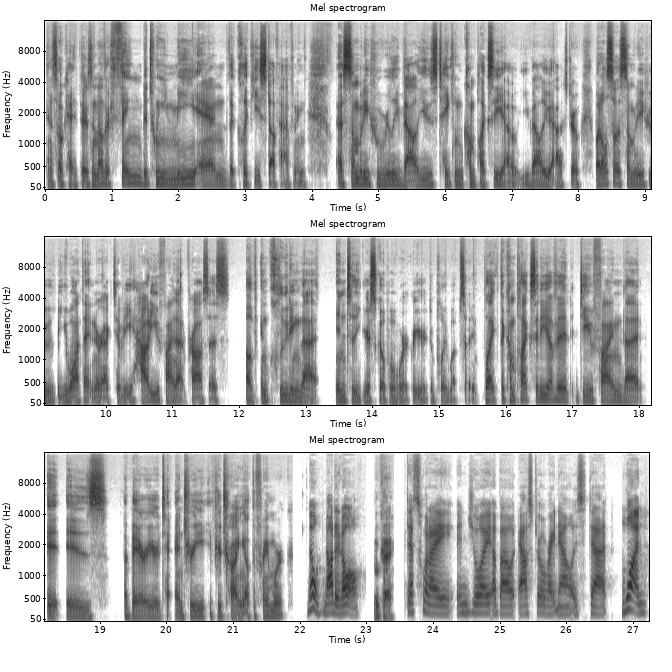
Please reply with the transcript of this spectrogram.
And it's okay, there's another thing between me and the clicky stuff happening. As somebody who really values taking complexity out, you value Astro, but also as somebody who you want that interactivity, how do you find that process of including that into your scope of work or your deployed website? Like the complexity of it, do you find that it is a barrier to entry if you're trying out the framework? No, not at all. Okay. That's what I enjoy about Astro right now is that one,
